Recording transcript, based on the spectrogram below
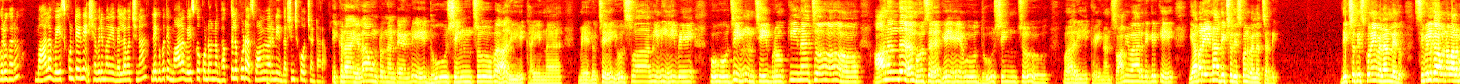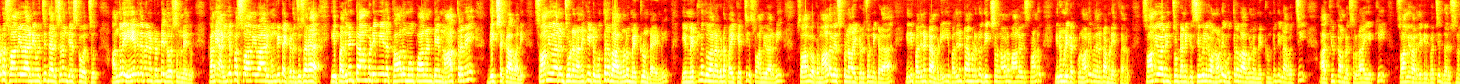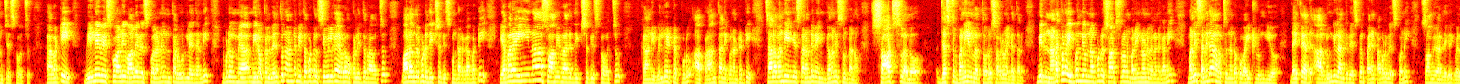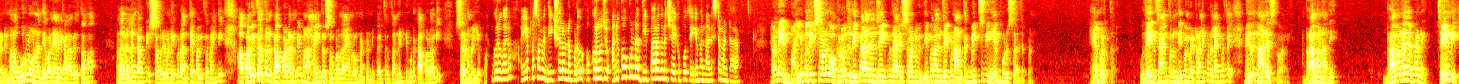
గురుగారు మాల వేసుకుంటేనే శబరిమల వెళ్ళవచ్చునా? లేకపోతే మాల వేసుకోకుండా ఉన్న భక్తులు కూడా స్వామివారిని దర్శించుకోవచ్చు అంటారా ఇక్కడ ఎలా ఉంటుందంటే అండి దూషించు వారికైనా మేలు చేయు స్వామి నీవే పూజించి బ్రొక్కినచో ఆనందముసగేవు దూషించు వారికైనా. స్వామివారి దగ్గరికి ఎవరైనా దీక్ష తీసుకొని వెళ్ళొచ్చండి. దీక్ష తీసుకునే వెళ్ళడం లేదు. సివిల్గా ఉన్న వాళ్ళు కూడా స్వామివారిని వచ్చి దర్శనం చేసుకోవచ్చు. అందులో ఏ విధమైనటువంటి దోషం లేదు. కానీ అయ్యప్ప స్వామి వారి ముంగిట ఇక్కడ చూసారా? ఈ పదినెట్టాంబడి మీద కాలు మోపాలంటే మాత్రమే దీక్ష కావాలి. స్వామివారిని చూడడానికి ఇటు ఉత్తర భాగంలో మెట్లు ఉంటాయండి. ఈ మెట్ల ద్వారా కూడా పైకెచ్చి స్వామివారిని స్వామి ఒక మాల వేసుకున్న ఇక్కడ చూడండి ఇక్కడ. ఇది పదినెట్టాంబడి ఈ పదినెట్టాంబడిలో దీక్ష ఉన్న వాళ్ళు మాల వేసుకున్న వాళ్ళు ఇరుముడి కట్టుకున్న వాళ్ళు ఈ పదినెట్టాంబడి ఎక్కుతారు. స్వామివారిని చూడడానికి సివిల్గా ఉన్న వాళ్ళు ఈ ఉత్తర భాగంలో మెట్లు ఉంటుంది. ఇలా వచ్చి ఆ క్యూ కాంప్లెక్స్లో ఎక్కి స్వామివారి దగ్గరికి వచ్చి దర్శనం చేసుకోవచ్చు. కాబట్టి వీళ్ళే వేసుకోవాలి వాళ్ళే వేసుకోవాలని ఇంత రూల్ లేదండి. ఇప్పుడు మీరు ఒకళ్ళు వెళ్తున్నారంటే మీతో పాటు సివిల్గా ఎవరో ఒకరిద్దరు ఇద్దరు రావచ్చు. వాళ్ళందరూ కూడా దీక్ష తీసుకుంటారు కాబట్టి ఎవరైనా స్వామివారి దీక్ష తీసుకోవచ్చు. కానీ వెళ్ళేటప్పుడు ఆ ప్రాంతానికి ఉన్నటువంటి చాలామంది ఏం చేస్తారంటే నేను గమనిస్తుంటాను షార్ట్స్లలో జస్ట్ బనీన్లతో శబరిమలకి వెళ్తారు. మీరు నడకలో ఇబ్బంది ఉన్నప్పుడు షార్ట్స్లో బనీన్లోనే వెళ్ళను కానీ మళ్ళీ సన్నిధానం వచ్చిందంటే ఒక వైట్ లుంగియో లేకపోతే అది ఆ లుంగి లాంటివి వేసుకొని పైన టమలు వేసుకొని స్వామివారి దగ్గరికి వెళ్ళండి. మన ఊర్లో ఉన్న దేవాలయాలకు అలా వెళ్తామా? అలా వెళ్ళం కాబట్టి శబరిమల కూడా అంతే పవిత్రమైంది. ఆ పవిత్రతను కాపాడాలంటే మన హైందవ సంప్రదాయంలో ఉన్నటువంటి పవిత్రత అన్నింటినీ కూడా కాపాడాలి. శరణమయ్యప్ప. గురుగారు అయ్యప్ప స్వామి దీక్షలో ఉన్నప్పుడు ఒకరోజు అనుకోకుండా దీపారాధన చేయకపోతే ఏమన్నా అరిష్టం ఏమంటే మా అయ్యప్ప దీక్షలో ఒకరోజు దీపారాధన చేయకపోతే అరిష్టం అంటే మీరు దీపారాధన చేయకుండా అంతకు మించి మీరు ఏం పొడుస్తారు చెప్పండి? ఏం పొడుస్తారు? ఉదయం సాయంత్రం దీపం పెట్టడానికి కూడా లేకపోతే నేను ఎందుకు మానేసుకోవాలి? డ్రామా నాది? డ్రామానా చెప్పండి చేయండి.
